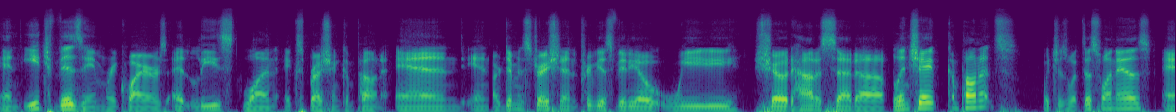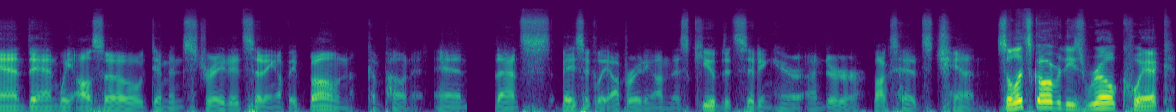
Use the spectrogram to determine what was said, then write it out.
And each Viseme requires at least one expression component. And in our demonstration in the previous video, we showed how to set up blend shape components, which is what this one is. And then we also demonstrated setting up a bone component. And that's basically operating on this cube that's sitting here under Boxhead's chin. So let's go over these real quick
